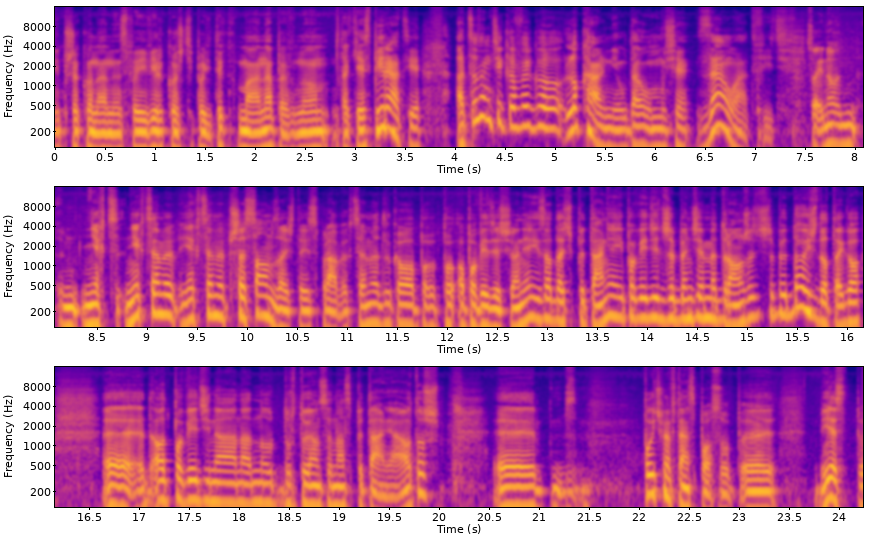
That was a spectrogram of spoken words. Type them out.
i przekonany swojej wielkości polityk ma na pewno takie aspiracje. A co tam ciekawego lokalnie udało mu się załatwić? Słuchaj, no nie, chc- nie, chcemy, nie chcemy przesądzać tej sprawy, chcemy tylko po opowiedzieć o niej i zadać pytanie i powiedzieć, że będziemy drążyć, żeby dojść do tego e, do odpowiedzi na, na nurtujące nas pytania. Otóż e, pójdźmy w ten sposób. E, jest e,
